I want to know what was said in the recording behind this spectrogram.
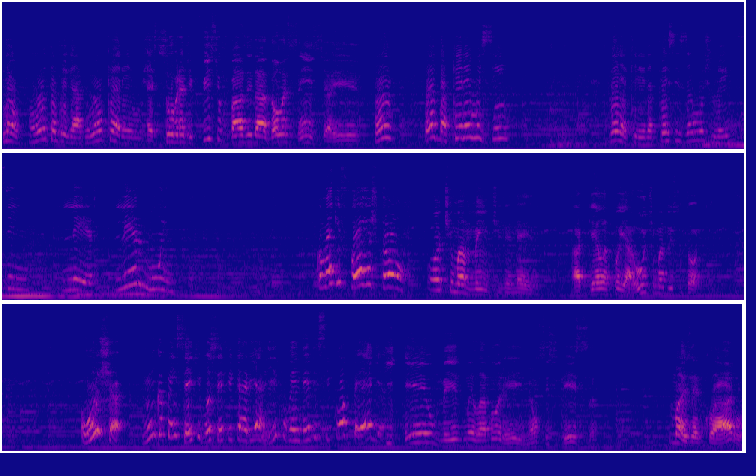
Não, muito obrigado, não queremos. É sobre a difícil fase da adolescência e... Hã? Oba, queremos sim. Venha, querida, precisamos ler. Sim, ler. Ler muito. Como é que foi, Astolfo? Otimamente, Genésio. Aquela foi a última do estoque. Puxa, nunca pensei que você ficaria rico vendendo enciclopédia. Que eu mesmo elaborei, não se esqueça. Mas é claro,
